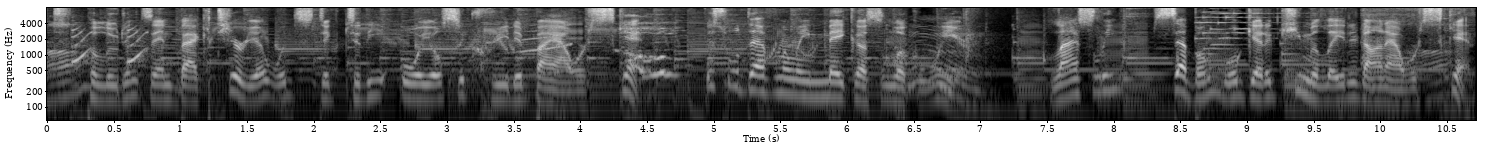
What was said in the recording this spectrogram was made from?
uh-huh. pollutants, and bacteria would stick to the oil secreted by our skin. This will definitely make us look hmm. weird. Lastly, sebum will get accumulated on our skin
